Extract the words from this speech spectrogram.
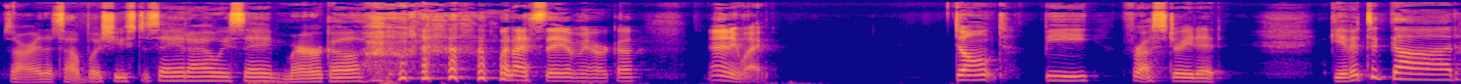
Sorry, that's how Bush used to say it. I always say America when I say America. Anyway, don't be frustrated. Give it to God,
